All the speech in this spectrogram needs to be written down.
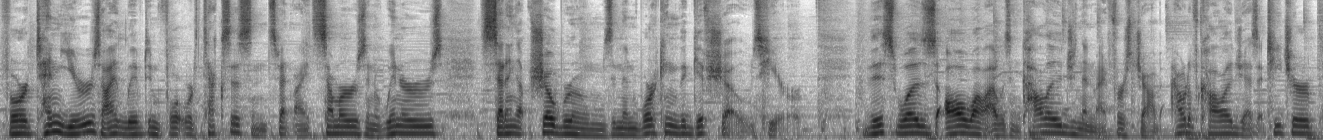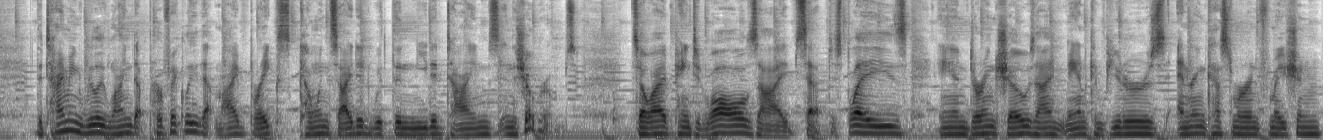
For 10 years, I lived in Fort Worth, Texas, and spent my summers and winters setting up showrooms and then working the gift shows here. This was all while I was in college and then my first job out of college as a teacher the timing really lined up perfectly that my breaks coincided with the needed times in the showrooms. So I painted walls, I set up displays, and during shows I manned computers, entering customer information.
